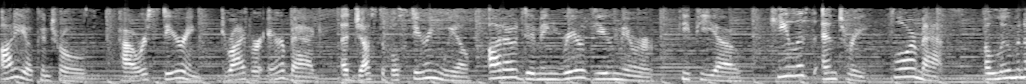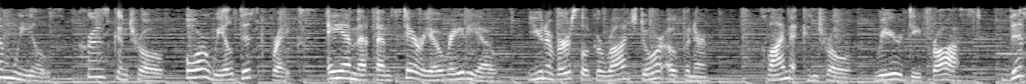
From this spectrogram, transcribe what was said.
audio controls, power steering, driver airbag, adjustable steering wheel, auto dimming rear view mirror, PPO, keyless entry, floor mats, aluminum wheels, cruise control, four wheel disc brakes, AM FM stereo radio, universal garage door opener, climate control, rear defrost. This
